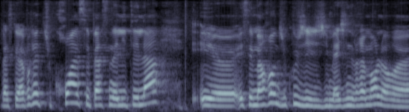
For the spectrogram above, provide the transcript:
Parce qu'après, tu crois à ces personnalités-là et, euh, et c'est marrant, du coup, j'imagine vraiment leur, euh,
